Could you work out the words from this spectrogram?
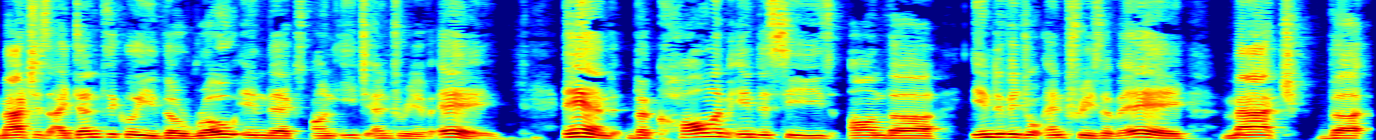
matches identically the row index on each entry of A, and the column indices on the individual entries of A match the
